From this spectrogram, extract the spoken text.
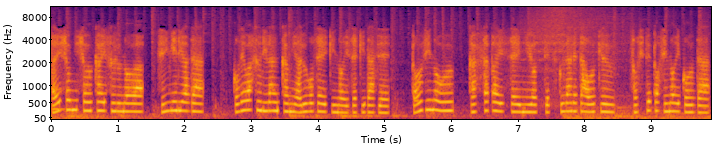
最初に紹介するのは、シーギリアだ。これはスリランカにある5世紀の遺跡だぜ。当時の王、カッサパ一世によって作られた王宮、そして都市の遺構だ。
